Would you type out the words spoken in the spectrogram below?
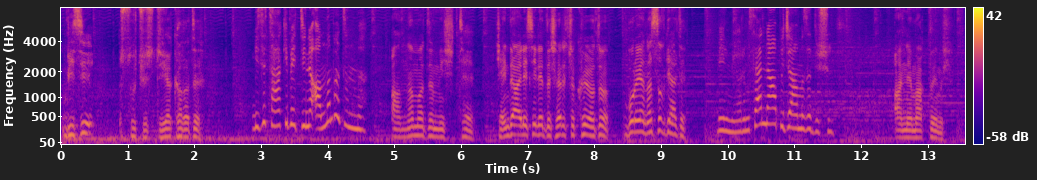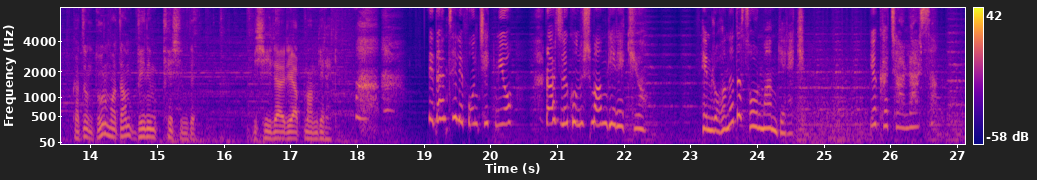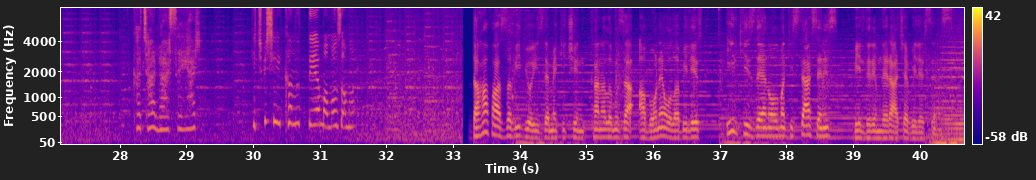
Bizi suçüstü yakaladı. Bizi takip ettiğini anlamadın mı? Anlamadım işte. Kendi ailesiyle dışarı çıkıyordu. Buraya nasıl geldi? Bilmiyorum. Sen ne yapacağımızı düşün. Annem haklıymış. Kadın durmadan benim peşimde. Bir şeyler yapmam gerek. Neden telefon çekmiyor? Raj'la konuşmam gerekiyor. Hem Rohan'a da sormam gerek. Ya kaçarlarsa? Kaçarlarsa eğer hiçbir şeyi kanıtlayamam o zaman. Daha fazla video izlemek için kanalımıza abone olabilir, ilk izleyen olmak isterseniz bildirimleri açabilirsiniz.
